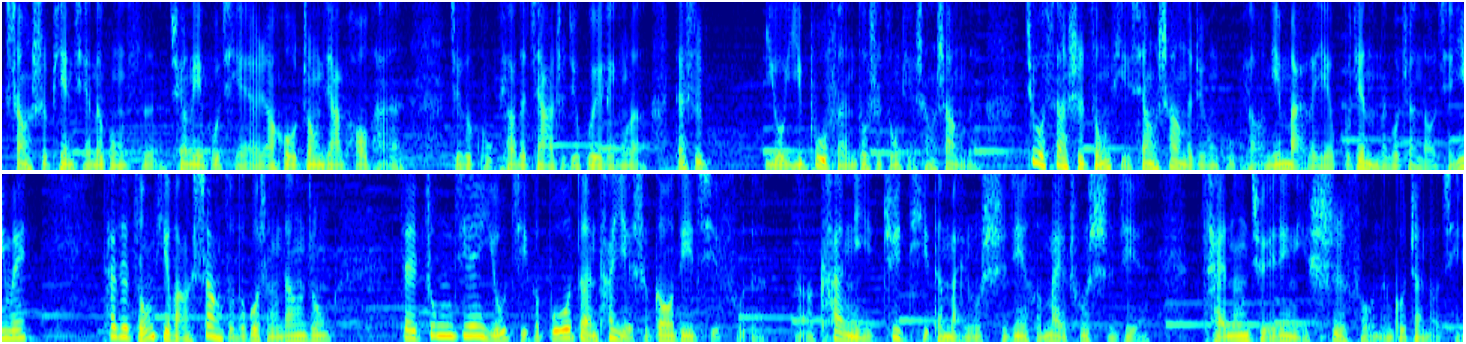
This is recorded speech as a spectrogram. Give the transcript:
上市骗钱的公司，圈了一波钱，然后庄家抛盘，这个股票的价值就归零了。但是。有一部分都是总体向上的，就算是总体向上的这种股票，你买了也不见得能够赚到钱，因为它在总体往上走的过程当中，在中间有几个波段，它也是高低起伏的啊。看你具体的买入时间和卖出时间，才能决定你是否能够赚到钱。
